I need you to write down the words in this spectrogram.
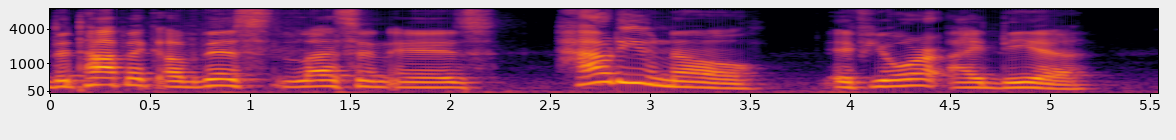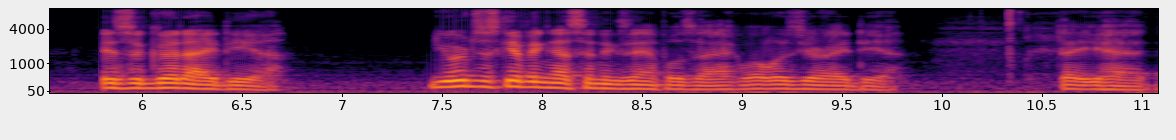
the topic of this lesson is how do you know if your idea is a good idea? You were just giving us an example, Zach. What was your idea that you had?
